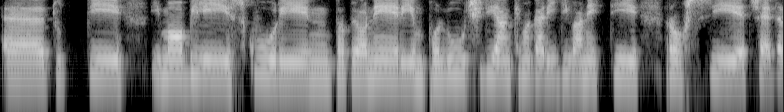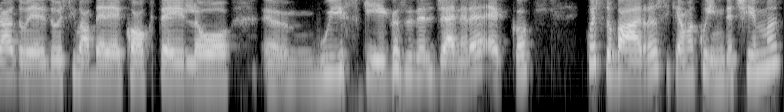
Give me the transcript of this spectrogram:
eh, tutti i mobili scuri, proprio neri, un po' lucidi, anche magari i divanetti rossi, eccetera, dove, dove si va a bere cocktail o eh, whisky, cose del genere. Ecco, questo bar si chiama Quindecim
